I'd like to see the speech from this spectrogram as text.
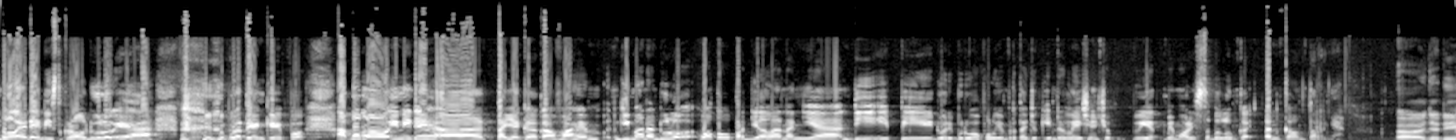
boleh deh di scroll dulu ya buat yang kepo. Aku mau ini deh eh, tanya ke Kak Fahim gimana dulu waktu perjalanannya di EP 2020 yang bertajuk In Relationship with Memories sebelum ke Encounter-nya. Eh, jadi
